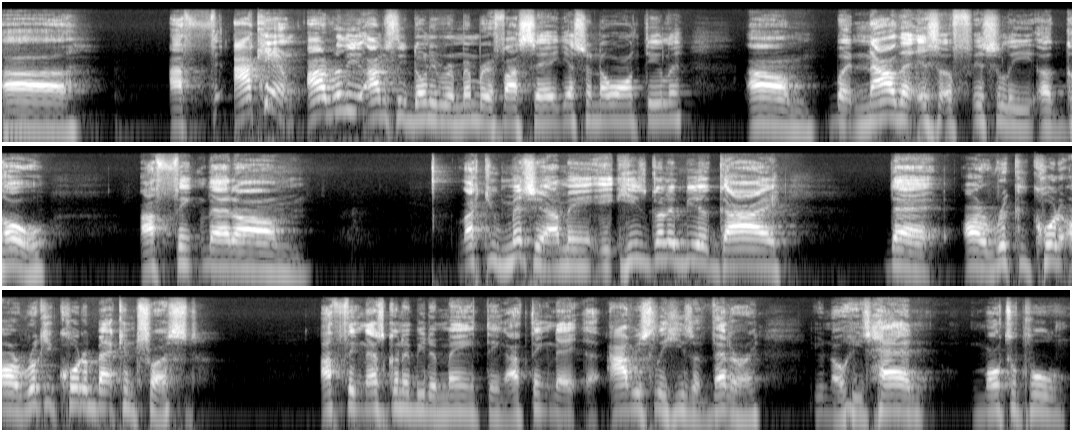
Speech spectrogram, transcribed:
Uh, I th- I can't. I really honestly don't even remember if I said yes or no on Thielen. Um, but now that it's officially a goal, I think that um, like you mentioned, I mean, he's going to be a guy that our rookie quarter our rookie quarterback can trust. I think that's going to be the main thing. I think that obviously he's a veteran. You know, he's had multiple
